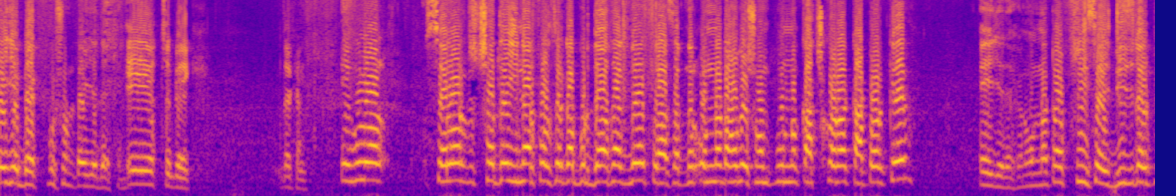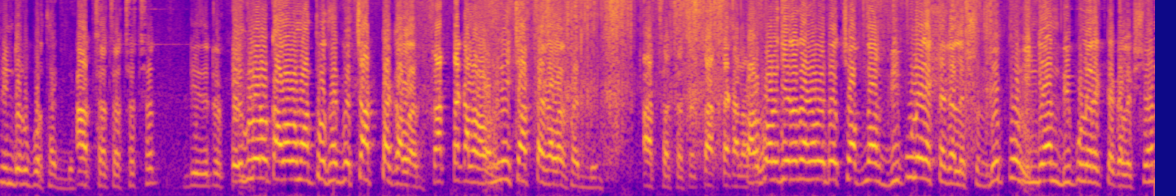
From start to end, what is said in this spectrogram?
এই যে ব্যাক পোর্শনটা এই যে দেখেন। এই হচ্ছে ব্যাগ দেখেন। এগুলোর সেলর সাথে ইনার ফলসের কাপড় দেওয়া থাকবে প্লাস আপনার অন্যটা হবে সম্পূর্ণ কাজ করা কাটওয়ার্কের এই যে দেখেন অন্যটা ফ্রি সাইজ ডিজিটাল প্রিন্টের উপর থাকবে। আচ্ছা আচ্ছা আচ্ছা আচ্ছা ডিজিটাল এগুলোর কালার মাত্র থাকবে চারটা কালার চারটা কালার অনলি চারটা কালার থাকবে। আচ্ছা আচ্ছা আচ্ছা চারটা কালার তারপরে যেটা দেখাবে এটা হচ্ছে আপনার বিপুলের একটা কালেকশন বিপুল? ইন্ডিয়ান বিপুলের একটা কালেকশন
